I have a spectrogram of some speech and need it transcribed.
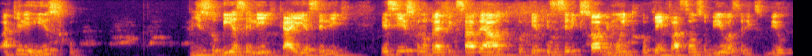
aquele risco de subir a Selic, cair a Selic. Esse risco no pré-fixado é alto, por quê? Porque se a Selic sobe muito, porque a inflação subiu, a Selic subiu,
